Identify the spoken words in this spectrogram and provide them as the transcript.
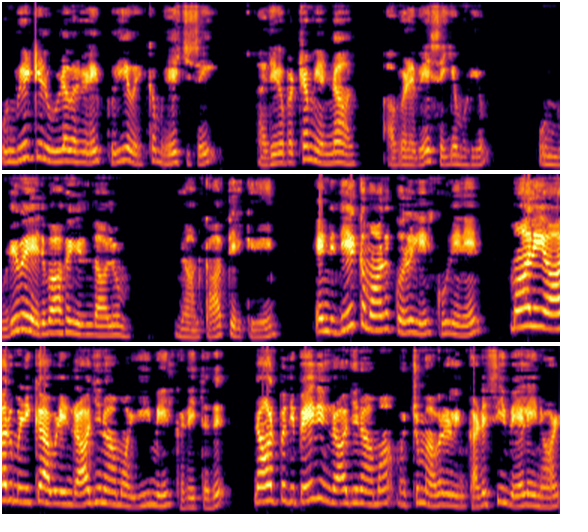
உன் வீட்டில் உள்ளவர்களை புரிய வைக்க முயற்சி செய். அதிகபட்சம் என்னால் அவ்வளவே செய்ய முடியும். உன் முடிவு எதுவாக இருந்தாலும் நான் காத்திருக்கிறேன் என்று தீர்க்கமான குரலில் கூறினேன். மாலை ஆறு மணிக்கு அவளின் ராஜினாமா இமெயில் கிடைத்தது. நாற்பது பேரின் ராஜினாமா மற்றும் அவர்களின் கடைசி வேலை நாள்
